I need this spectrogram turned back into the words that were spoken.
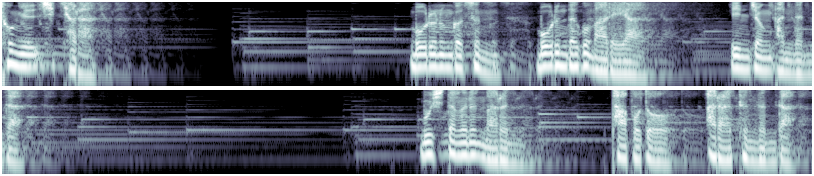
통일시켜라. 모르는 것은 모른다고 말해야 인정받는다. 무시당하는 말은 바보도 알아듣는다.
